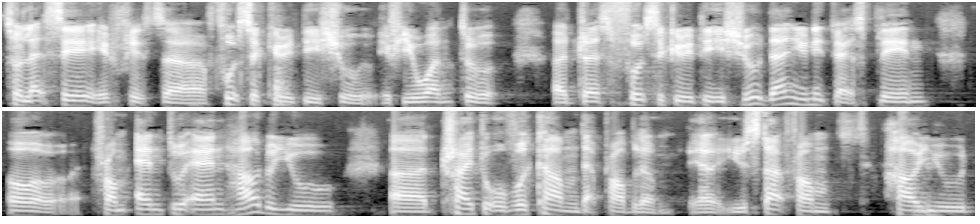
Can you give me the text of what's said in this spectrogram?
So let's say if it's a food security issue, if you want to address food security issue, then you need to explain or oh, from end to end, how do you uh, try to overcome that problem? Uh, you start from how mm-hmm. you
